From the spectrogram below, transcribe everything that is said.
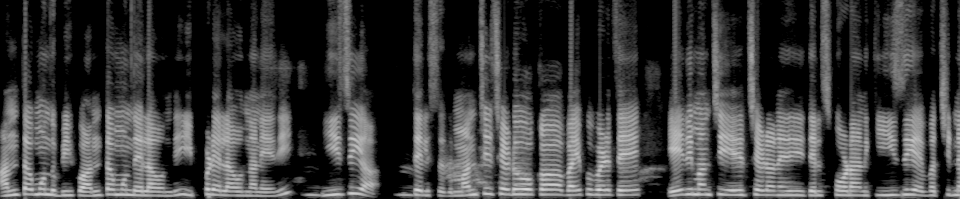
అంత ముందు బీఫో అంత ముందు ఎలా ఉంది ఇప్పుడు ఎలా ఉంది అనేది ఈజీగా తెలుస్తుంది. మంచి చెడు ఒక వైపు పెడితే ఏది మంచి ఏది చెడు అనేది తెలుసుకోవడానికి ఈజీగా ఎవరి చిన్న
